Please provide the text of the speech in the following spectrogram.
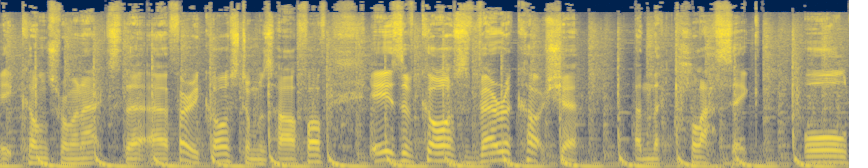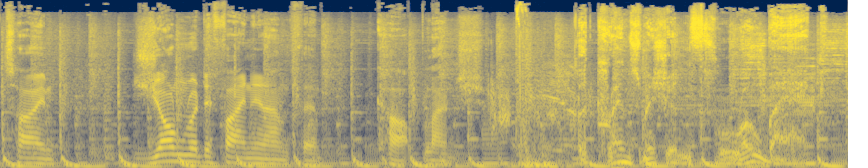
it comes from an act that uh, Ferry Corsten was half of. It is, of course, Vera Veracocha and the classic, all time genre defining anthem, Carte Blanche. The Transmission Throwback.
